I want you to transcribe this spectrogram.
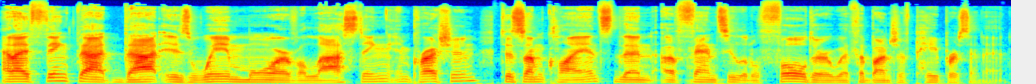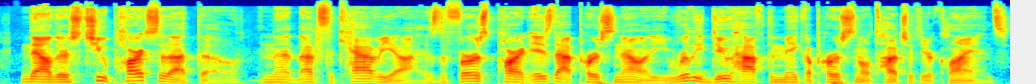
And I think that that is way more of a lasting impression to some clients than a fancy little folder with a bunch of papers in it. Now, there's two parts to that though, and that, that's the caveat. Is the first part is that personality. You really do have to make a personal touch with your clients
